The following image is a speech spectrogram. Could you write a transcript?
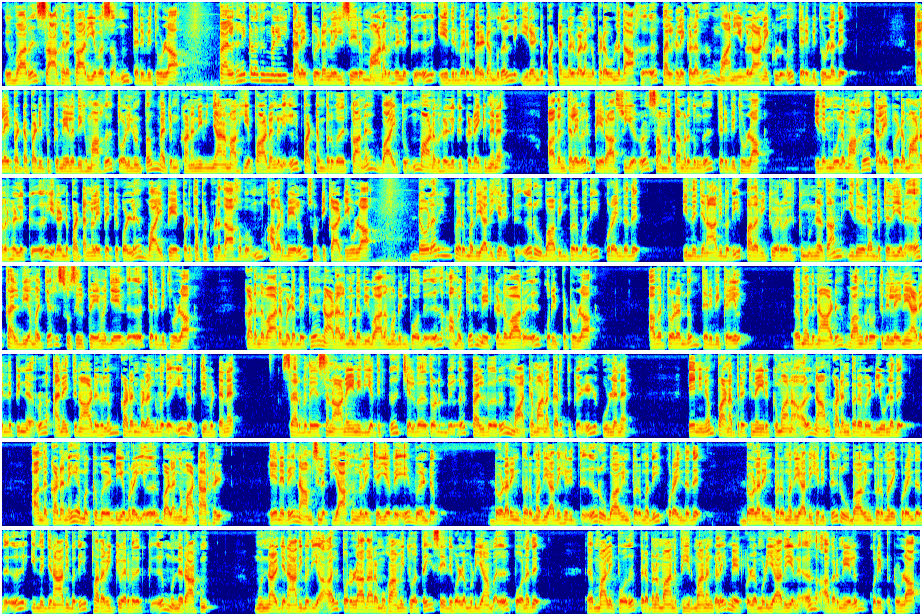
இவ்வாறு சாகர காரியவசம் தெரிவித்துள்ளார். பல்கலைக்கழகங்களில் கலைப்பீடங்களில் சேரும் மாணவர்களுக்கு எதிர்வரும் வருடம் முதல் இரண்டு பட்டங்கள் வழங்கப்பட உள்ளதாக பல்கலைக்கழக மானியங்கள் ஆணைக்குழு தெரிவித்துள்ளது. கலைப்பட்ட படிப்புக்கு மேலதிகமாக தொழில்நுட்பம் மற்றும் கணனி விஞ்ஞானம் ஆகிய பாடங்களில் பட்டம் பெறுவதற்கான வாய்ப்பும் மாணவர்களுக்கு கிடைக்கும் என அதன் தலைவர் பேராசிரியர் சம்பத் அமரதுங்கு தெரிவித்துள்ளார். இதன் மூலமாக கலைப்பீட மாணவர்களுக்கு இரண்டு பட்டங்களை பெற்றுக்கொள்ள வாய்ப்பு ஏற்படுத்தப்பட்டுள்ளதாகவும் அவர் மேலும் சுட்டிக்காட்டியுள்ளார். டொலரின் பெறுமதி அதிகரித்து ரூபாவின் பெறுமதி குறைந்தது. இந்த ஜனாதிபதி பதவிக்கு வருவதற்கு முன்னர் தான் இது இடம்பெற்றது என கல்வி அமைச்சர் சுசில் பிரேமஜெயந்த் தெரிவித்துள்ளார். கடந்த வாரம் இடம்பெற்ற நாடாளுமன்ற விவாதம் ஒன்றின் போது அமைச்சர் மேற்கண்டவாறு குறிப்பிட்டுள்ளார். அவர் தொடர்ந்தும் தெரிவிக்கையில் எமது நாடு வாங்குரோத்து நிலையினை அடைந்த பின்னர் அனைத்து நாடுகளும் கடன் வழங்குவதை நிறுத்திவிட்டன. சர்வதேச நாணய நிதியத்திற்கு செல்வது தொடர்பில் பல்வேறு மாற்றமான கருத்துக்கள் உள்ளன. எனினும் பணப்பிரச்சனை இருக்குமானால் நாம் கடன் பெற வேண்டியுள்ளது. அந்த கடனை எமக்கு வேண்டிய முறையில் வழங்க மாட்டார்கள். எனவே நாம் சில தியாகங்களை செய்யவே வேண்டும். டொலரின் பெறுமதி அதிகரித்து ரூபாவின் பெறுமதி குறைந்தது. டொலரின் பெறுமதி அதிகரித்து ரூபாவின் பெறுமதி குறைந்தது இந்த ஜனாதிபதி பதவிக்கு வருவதற்கு முன்னராகும். முன்னாள் ஜனாதிபதியால் பொருளாதார முகாமைத்துவத்தை செய்து கொள்ள முடியாமல் போனது. எம்மால் இப்போது பிரபலமான தீர்மானங்களை மேற்கொள்ள முடியாது என அவர் மேலும் குறிப்பிட்டுள்ளார்.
